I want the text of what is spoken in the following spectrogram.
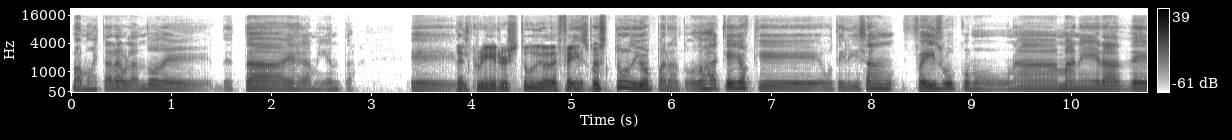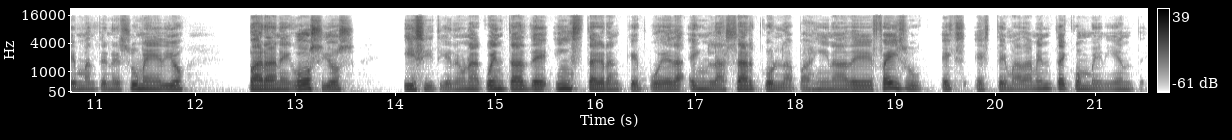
vamos a estar hablando de, de esta herramienta. Eh, Del Creator Studio de Creator Facebook. Studio para todos aquellos que utilizan Facebook como una manera de mantener su medio para negocios y si tiene una cuenta de Instagram que pueda enlazar con la página de Facebook es extremadamente conveniente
